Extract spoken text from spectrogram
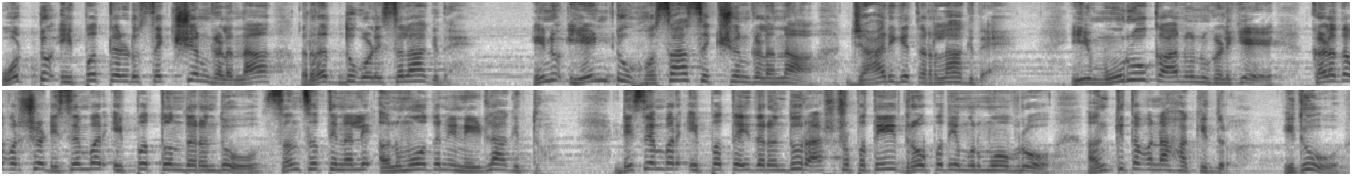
ಒಟ್ಟು ಇಪ್ಪತ್ತೆರಡು ಸೆಕ್ಷನ್ಗಳನ್ನು ರದ್ದುಗೊಳಿಸಲಾಗಿದೆ. ಇನ್ನು ಎಂಟು ಹೊಸ ಸೆಕ್ಷನ್ಗಳನ್ನು ಜಾರಿಗೆ ತರಲಾಗಿದೆ. ಈ ಮೂರೂ ಕಾನೂನುಗಳಿಗೆ ಕಳೆದ ವರ್ಷ ಡಿಸೆಂಬರ್ ಇಪ್ಪತ್ತೊಂದರಂದು ಸಂಸತ್ತಿನಲ್ಲಿ ಅನುಮೋದನೆ ನೀಡಲಾಗಿತ್ತು. ಡಿಸೆಂಬರ್ ಇಪ್ಪತ್ತೈದರಂದು ರಾಷ್ಟ್ರಪತಿ ದ್ರೌಪದಿ ಮುರ್ಮು ಅವರು ಅಂಕಿತವನ್ನ ಹಾಕಿದ್ರು. ಇದು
